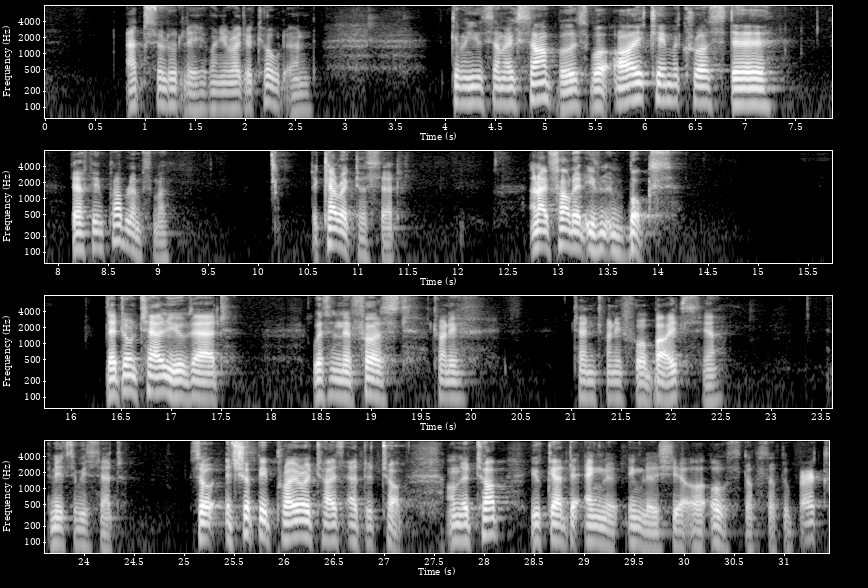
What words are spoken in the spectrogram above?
Absolutely, when you write your code and giving you some examples where I came across the there have been problems with the character set. And I found it even in books. They don't tell you that within the first 20, 10, 24 bytes, yeah, it needs to be set. So it should be prioritized at the top. On the top, you get the English here. Oh, oh, stop, stop, go back.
